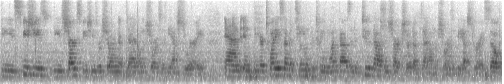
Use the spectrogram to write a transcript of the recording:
these species, these shark species were showing up dead on the shores of the estuary. And in the year 2017, between 1,000 to 2,000 sharks showed up dead on the shores of the estuary. So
